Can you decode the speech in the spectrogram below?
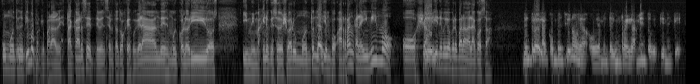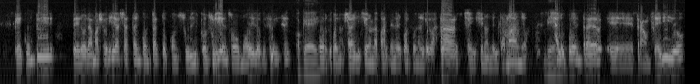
un montón de tiempo, porque para destacarse deben ser tatuajes grandes, muy coloridos, y me imagino que eso debe llevar un montón de tiempo. ¿Arrancan ahí mismo o ya viene medio preparada la cosa? Dentro de la convención obviamente hay un reglamento que tienen que, que cumplir pero la mayoría ya está en contacto con su con su lienzo o modelo que se dice, okay. porque bueno, ya eligieron la parte del cuerpo en el que va a estar, ya eligieron el tamaño, ya lo pueden traer eh, transferido,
